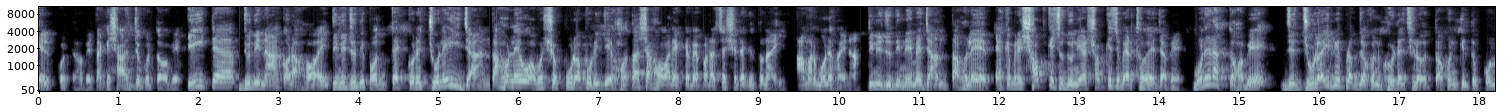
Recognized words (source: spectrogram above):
হেল্প করতে হবে, তাকে সাহায্য করতে হবে। এইটা যদি না করা হয়, তিনি যদি পদত্যাগ করে চলেই যান, তাহলেও অবশ্য পুরোপুরি যে হতাশা হওয়ার একটা ব্যাপার আছে, সেটা কিন্তু নাই। আমার মনে হয় না। তিনি যদি নেমে যান, তাহলে একেবারে সবকিছু, দুনিয়ার সবকিছু ব্যর্থ হয়ে যাবে। মনে রাখতে হবে যে জুলাই বিপ্লব যখন ঘটেছিল, তখন কিন্তু কোন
